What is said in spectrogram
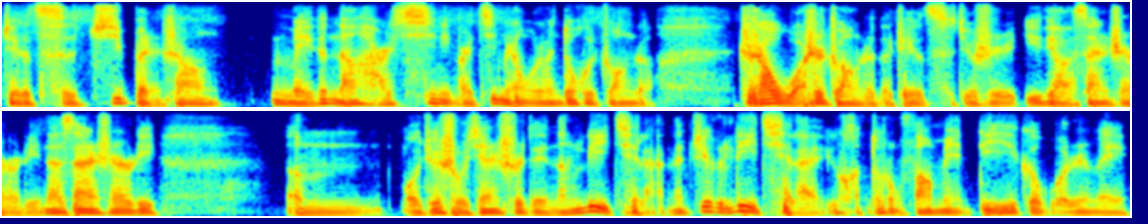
这个词，基本上每个男孩心里边，基本上我认为都会装着，至少我是装着的。这个词就是一定要三十而立。那三十而立，嗯，我觉得首先是得能立起来。那这个立起来有很多种方面。第一个，我认为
